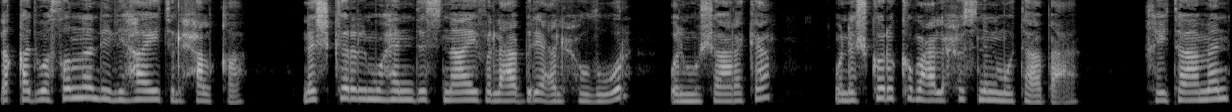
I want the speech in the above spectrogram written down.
لقد وصلنا لنهاية الحلقة. نشكر المهندس نايف العبري على الحضور والمشاركة ونشكركم على حسن المتابعة. ختاما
